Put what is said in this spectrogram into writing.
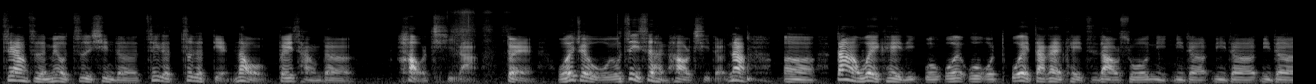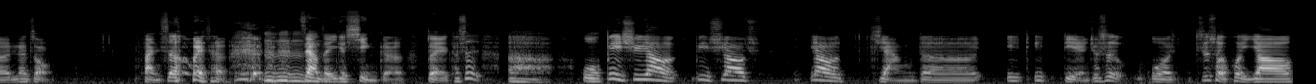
这样子的没有自信的这个这个点，让我非常的好奇啦。对我会觉得我我自己是很好奇的。那呃，当然我也可以理，我我我我我也大概可以知道说你你的你的你的那种反社会的嗯这样的一个性格，对。可是呃，我必须要必须要要讲的一一点，就是我之所以会邀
